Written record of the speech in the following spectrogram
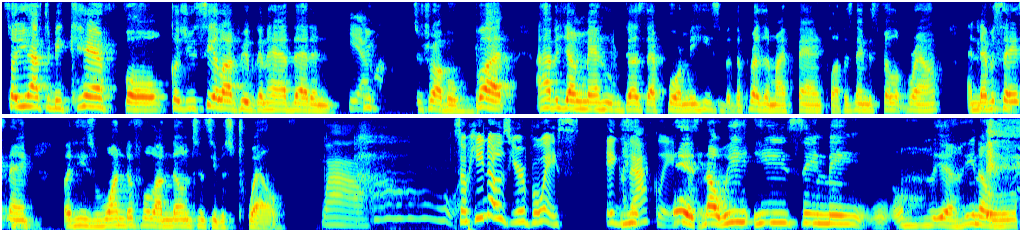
so you have to be careful because you see a lot of people can have that and Yeah. you to trouble. But I have a young man who does that for me. He's the president of my fan club. His name is Philip Brown. I never say his name, but he's wonderful. I've known him since he was 12. Wow. Oh. So he knows your voice exactly. He is. No, we he's seen me. Yeah, he knows.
